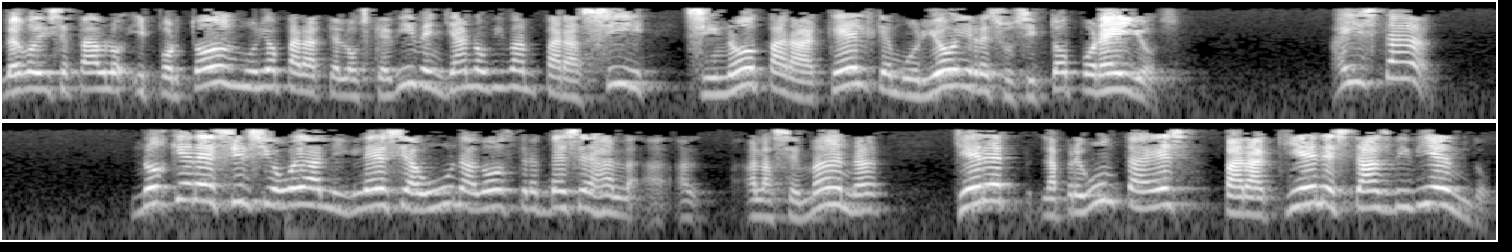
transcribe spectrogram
luego dice Pablo, y por todos murió para que los que viven ya no vivan para sí, sino para aquel que murió y resucitó por ellos. Ahí está. No quiere decir si yo voy a la iglesia una, dos, tres veces a la, semana. Quiere, la pregunta es, ¿para quién estás viviendo?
